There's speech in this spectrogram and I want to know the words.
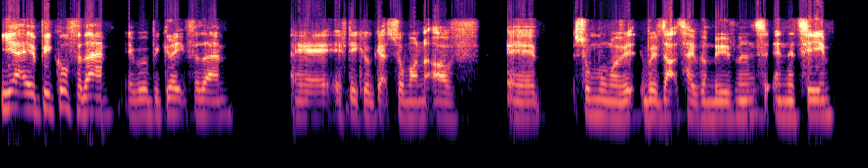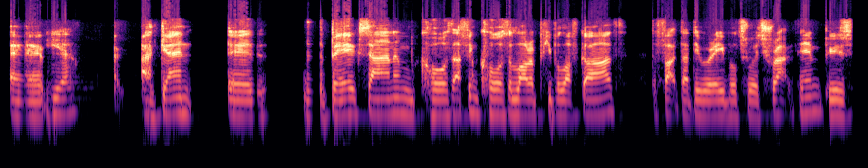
Yeah, it'd be good for them. It would be great for them uh, if they could get someone of uh, someone with with that type of movement in the team. Uh, yeah. Again, uh, the big signing caused I think caused a lot of people off guard. The fact that they were able to attract him because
